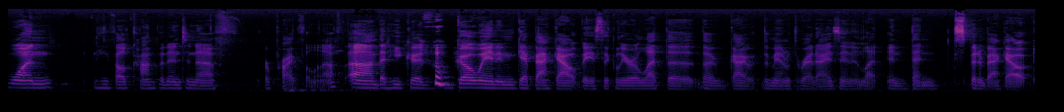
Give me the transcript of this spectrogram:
one, he felt confident enough or prideful enough uh, that he could go in and get back out, basically, or let the the guy, the man with the red eyes, in and let and then spit it back out.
